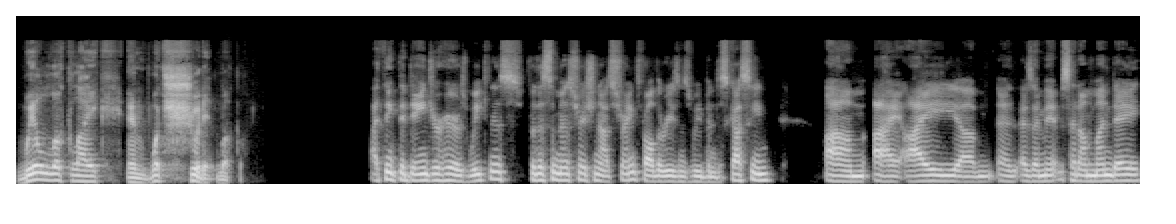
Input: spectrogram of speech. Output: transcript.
will look like, and what should it look like? I think the danger here is weakness for this administration, not strength, for all the reasons we've been discussing. Um, I, I um, as I said on Monday,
